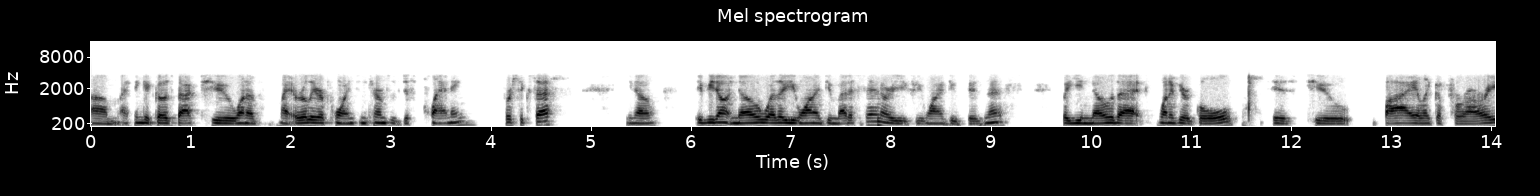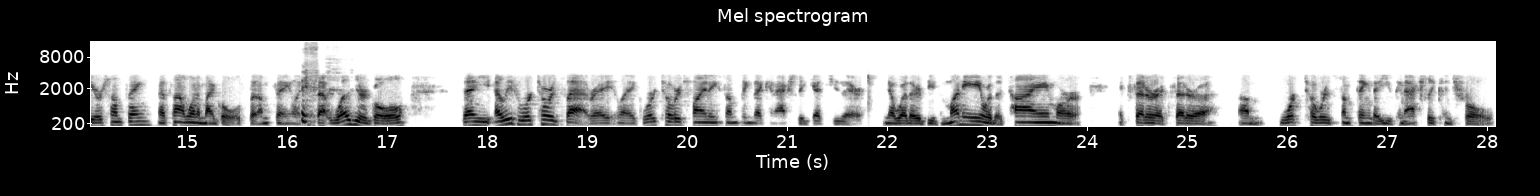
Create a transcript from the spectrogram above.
Um, I think it goes back to one of my earlier points in terms of just planning for success. You know, if you don't know whether you want to do medicine or if you want to do business, but you know that one of your goals is to buy like a Ferrari or something, that's not one of my goals, but I'm saying like if that was your goal, then you at least work towards that, right? Like work towards finding something that can actually get you there, you know, whether it be the money or the time or et cetera, et cetera. Um, work towards something that you can actually control.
